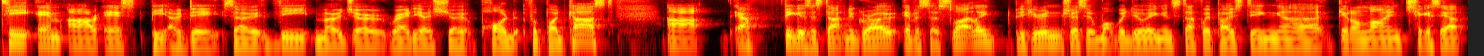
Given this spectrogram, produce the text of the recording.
TMRSPOD. So the Mojo Radio Show pod for podcast. Uh, our figures are starting to grow ever so slightly. But if you're interested in what we're doing and stuff we're posting, uh, get online, check us out,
